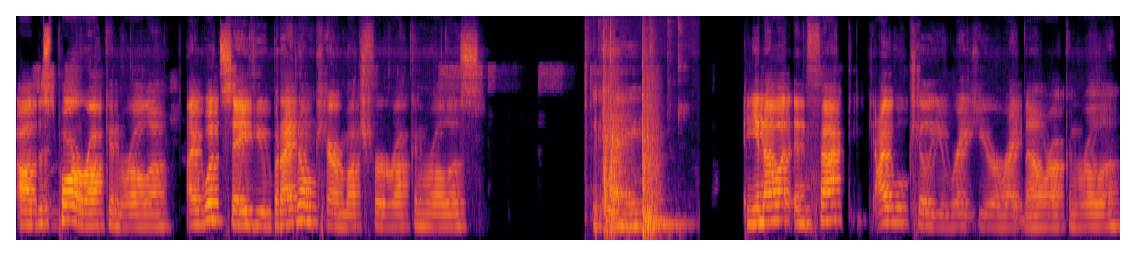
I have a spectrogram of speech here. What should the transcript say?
Oh, this poor Roggenrola. I would save you, but I don't care much for Roggenrolas. Okay. You know what? In fact, I will kill you right here, right now, Roggenrola.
